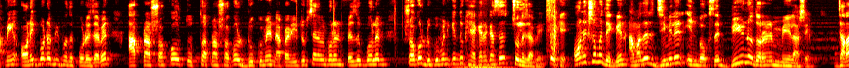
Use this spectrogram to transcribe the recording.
আপনি অনেক বড় বিপদে পড়ে যাবেন। আপনার সকল তথ্য, আপনার সকল ডকুমেন্ট আপনার ইউটিউব চ্যানেল বলেন ফেসবুক বলেন, সকল ডকুমেন্ট কিন্তু হ্যাকারের কাছে চলে যাবে। ওকে অনেক সময় দেখবেন আমাদের জিমেলের ইনবক্সে বিভিন্ন ধরনের মেল আসে। যারা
